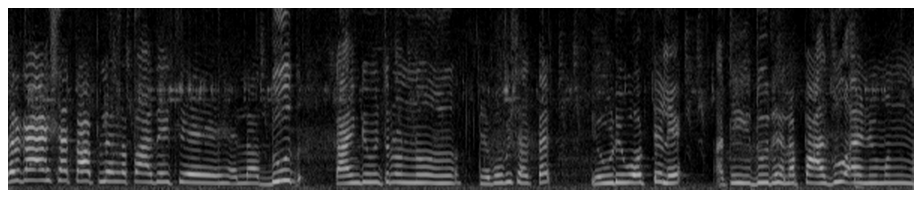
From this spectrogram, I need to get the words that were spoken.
तर काय आता आपल्याला पाजायचे ह्याला दूध. कारण की मित्रांनो हे बघू शकतात एवढी बॉटल आहे. आता ही दूध ह्याला पाजू आणि मग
